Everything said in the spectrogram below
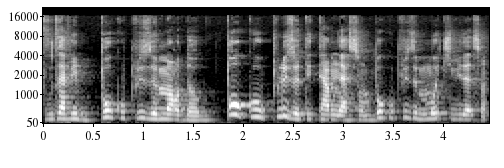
vous avez beaucoup plus de mordor, beaucoup plus de détermination, beaucoup plus de motivation.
